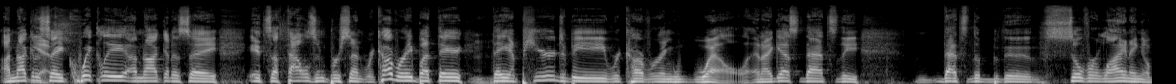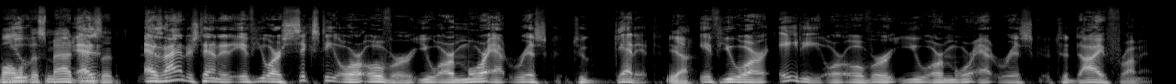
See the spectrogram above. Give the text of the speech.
I'm not going to say quickly. I'm not going to say it's a thousand percent recovery, but they Mm-hmm. they appear to be recovering well. And I guess that's the that's the the silver lining of all You- of this madness. As, as I understand it, if you are 60 or over, you are more at risk to get it. Yeah. If you are 80 or over, you are more at risk to die from it.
